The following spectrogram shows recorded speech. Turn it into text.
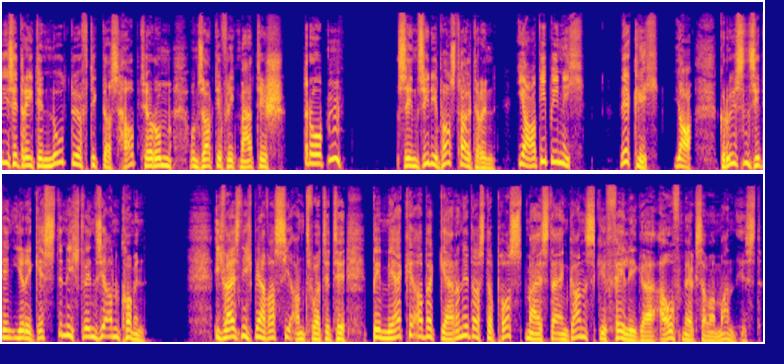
Diese drehte notdürftig das Haupt herum und sagte phlegmatisch: Droben? Sind Sie die Posthalterin? Ja, die bin ich. Wirklich? Ja. Grüßen Sie denn Ihre Gäste nicht, wenn sie ankommen? Ich weiß nicht mehr, was sie antwortete, bemerke aber gerne, dass der Postmeister ein ganz gefälliger, aufmerksamer Mann ist.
